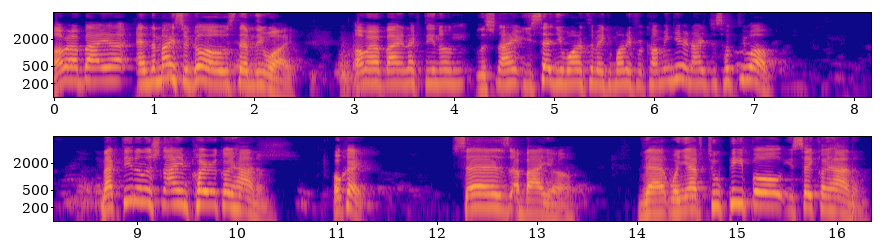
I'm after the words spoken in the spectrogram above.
Amar Abaya, and the Meister goes to MDY. Amar Abaya Naktinon L'Shnayim. You said you wanted to make money for coming here, and I just hooked you up. Naktinon L'Shnayim Koyri Koyhanim. Okay. Says Abaya that when you have two people, you say Koyhanim.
